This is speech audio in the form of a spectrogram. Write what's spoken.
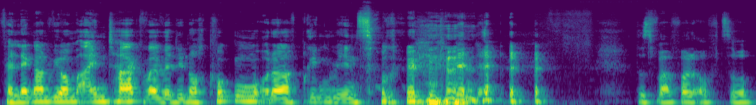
verlängern wir um einen Tag, weil wir den noch gucken oder bringen wir ihn zurück? das war voll oft so.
